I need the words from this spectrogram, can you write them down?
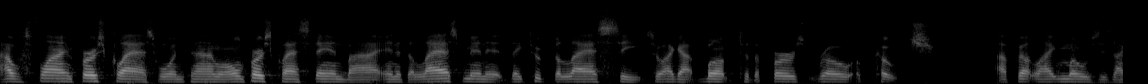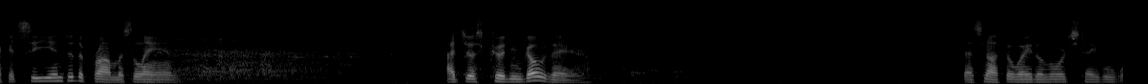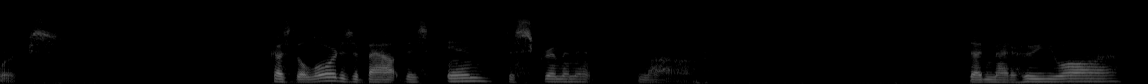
I was flying first class one time or on first class standby, and at the last minute, they took the last seat, so I got bumped to the first row of coach. I felt like Moses. I could see into the promised land. I just couldn't go there. That's not the way the Lord's table works. Because the Lord is about this indiscriminate love. Doesn't matter who you are,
